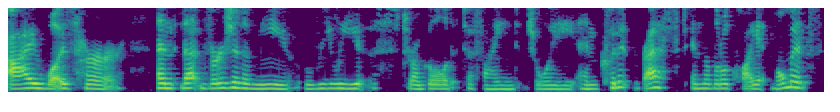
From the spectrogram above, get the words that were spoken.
I was her. And that version of me really struggled to find joy and couldn't rest in the little quiet moments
